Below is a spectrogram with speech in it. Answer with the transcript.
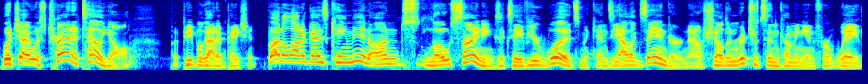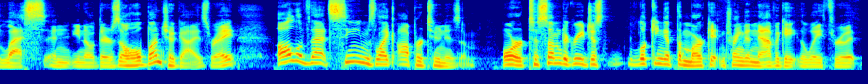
which I was trying to tell y'all but people got impatient. But a lot of guys came in on slow signings. Xavier Woods, Mackensie Alexander, now Sheldon Richardson coming in for way less. And, you know, there's a whole bunch of guys, right? All of that seems like opportunism, or to some degree, just looking at the market and trying to navigate the way through it,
